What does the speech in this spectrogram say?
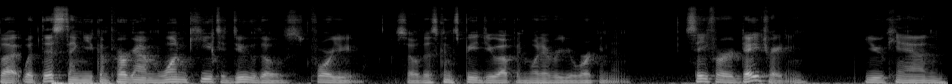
But with this thing, you can program one key to do those for you. So this can speed you up in whatever you're working in. Say for day trading, you can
